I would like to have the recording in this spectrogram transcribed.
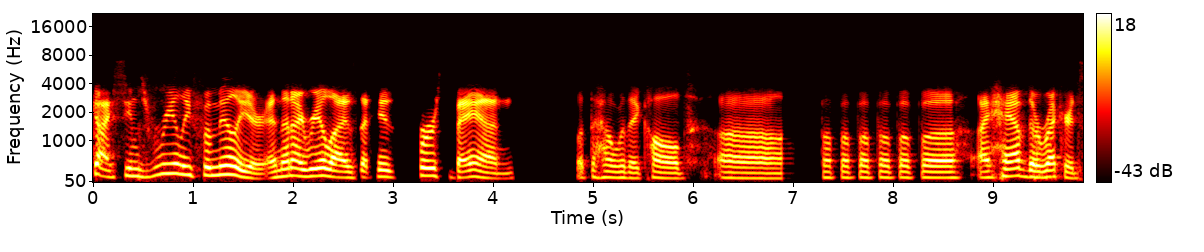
guy seems really familiar, and then I realized that his first band, what the hell were they called? Uh, bu- bu- bu- I have their records.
